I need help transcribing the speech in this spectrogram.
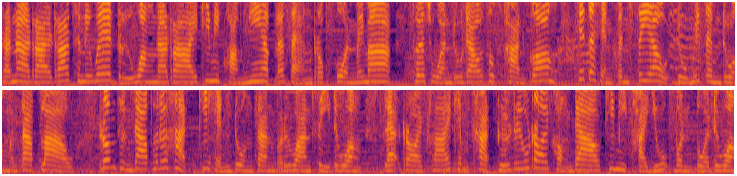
พระนารายราชนิเวศหรือวังนารายที่มีความเงียบและแสงรบกวนไม่มาก เพื่อชวนดูดาวสุกผ่านกล้องที่จะเห็นเป็นเสี้ยว ดูไม่เต็มดวงเหมือนตาเปล่า รวมถึงดาวพฤหัสที่เห็นดวงจันทร์บริวารสี่ดวง และรอยคล้ายเข็มขัดหรือริ้วรอยของดาวที่มีพายุบนตัวดวง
